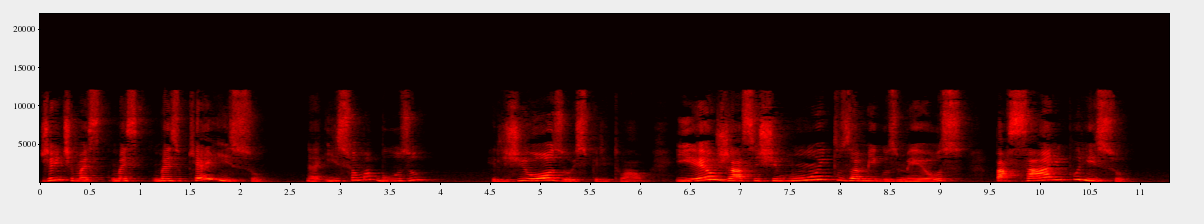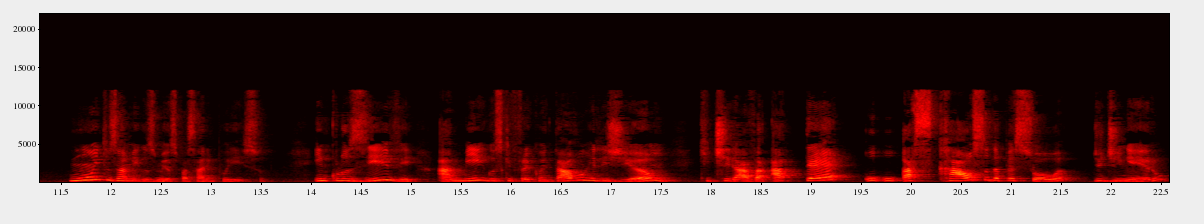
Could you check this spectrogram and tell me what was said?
Gente, mas, mas, mas o que é isso? Né? Isso é um abuso religioso, espiritual. E eu já assisti muitos amigos meus passarem por isso. Muitos amigos meus passarem por isso. Inclusive, amigos que frequentavam religião que tirava até o, o, as calças da pessoa de dinheiro,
